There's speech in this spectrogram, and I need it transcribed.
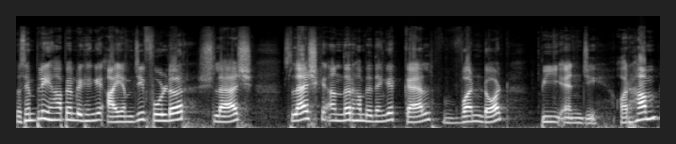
तो सिंपली यहाँ पे हम लिखेंगे IMG फोल्डर स्लैश स्लैश के अंदर हम दे देंगे cal one dot P N G और हम,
